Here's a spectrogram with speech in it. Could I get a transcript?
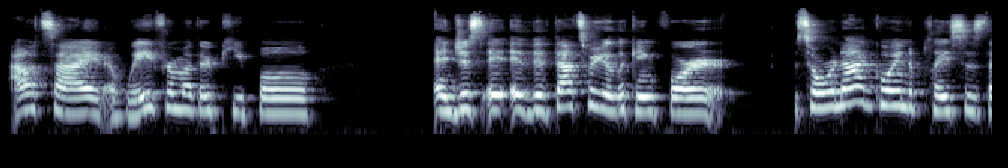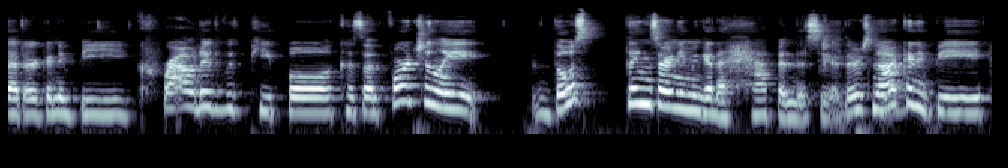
outside, away from other people, and just if that's what you're looking for. So we're not going to places that are going to be crowded with people because unfortunately those things aren't even going to happen this year. There's not going to be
